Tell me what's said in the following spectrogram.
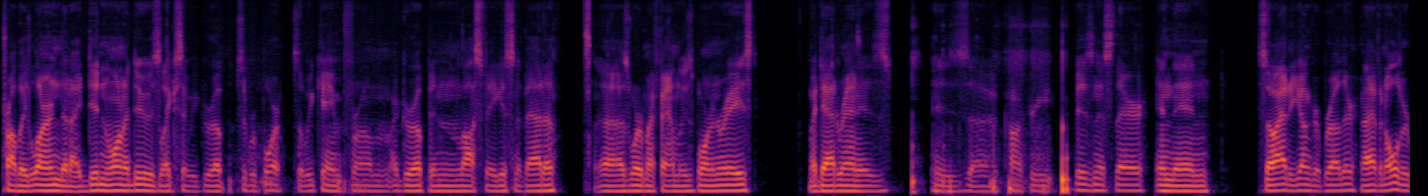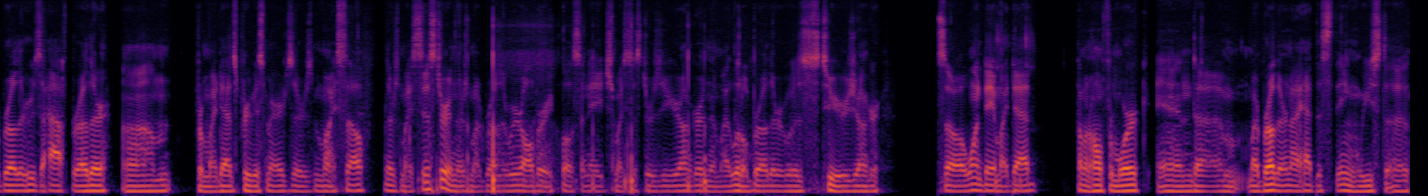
probably learned that I didn't want to do is, like I said, we grew up super poor. So we came from, I grew up in Las Vegas, Nevada. Uh, is where my family was born and raised. My dad ran his his uh, concrete business there, and then so I had a younger brother. I have an older brother who's a half brother. Um, from my dad's previous marriage, there's myself, there's my sister, and there's my brother. We were all very close in age. My sister's a year younger, and then my little brother was two years younger. So one day, my dad coming home from work, and um, my brother and I had this thing. We used to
